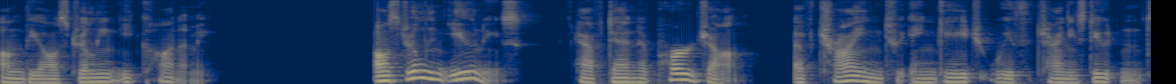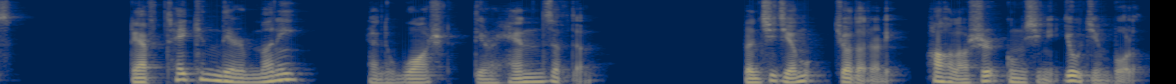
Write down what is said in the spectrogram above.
on the Australian economy. Australian unis have done a poor job of trying to engage with Chinese students. They have taken their money and washed their hands of them. 本期节目就到这里，浩浩老师恭喜你又进步了。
